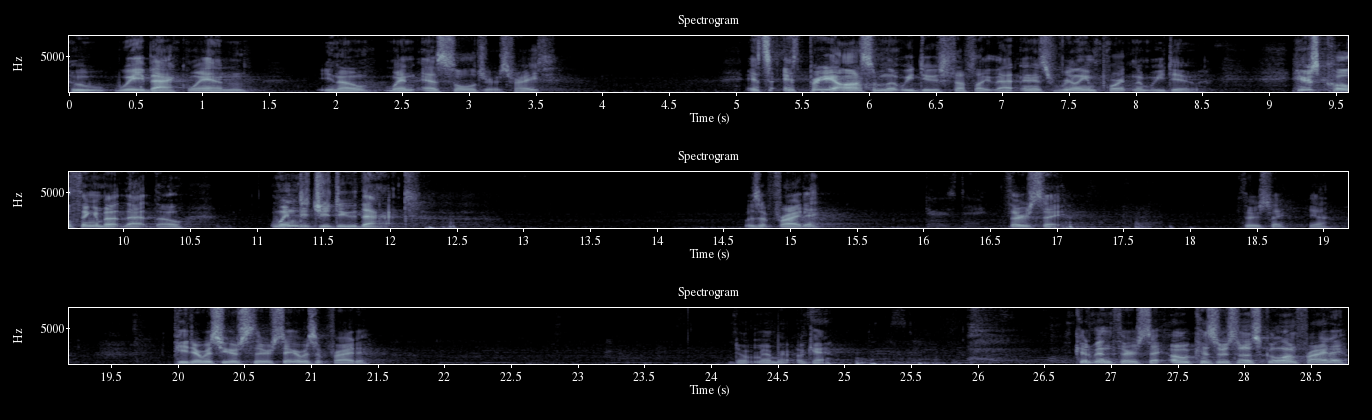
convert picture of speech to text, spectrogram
who way back when, you know, went as soldiers, right? It's it's pretty awesome that we do stuff like that, and it's really important that we do. Here's a cool thing about that though. When did you do that? Was it Friday? Thursday. Thursday. Thursday, yeah. Peter, was yours Thursday or was it Friday? Don't remember? Okay. Could have been Thursday. Oh, because there was no school on Friday.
